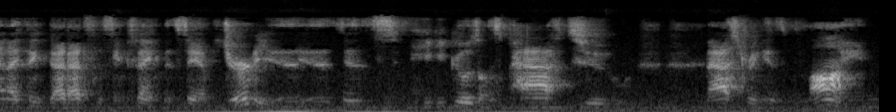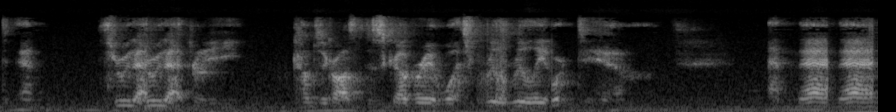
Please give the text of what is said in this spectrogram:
And I think that that's the same thing that Sam's journey is. Is he goes on this path to mastering his mind, and through that through that journey, he comes across the discovery of what's really really important to him. And then then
